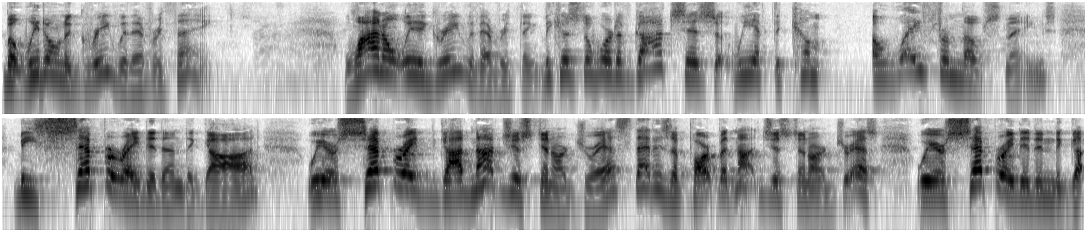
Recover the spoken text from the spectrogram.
but we don't agree with everything. Why don't we agree with everything? Because the Word of God says that we have to come away from those things, be separated unto God. We are separated to God not just in our dress, that is a part, but not just in our dress. We are separated into,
